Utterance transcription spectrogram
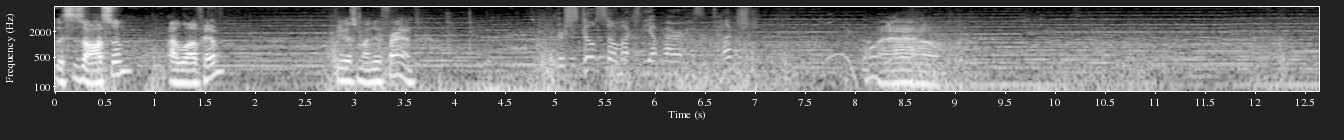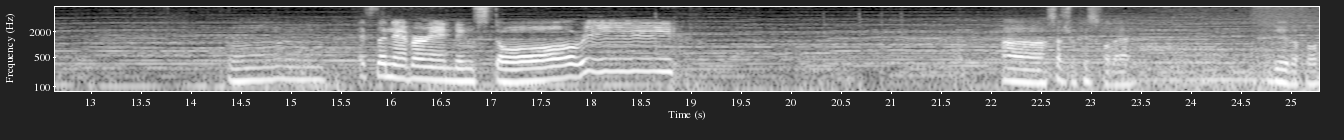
This is awesome. I love him. He is my new friend. There's still so much the Empire hasn't touched. Wow. Mm, it's the never ending story. Oh, such a peaceful day. Beautiful.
